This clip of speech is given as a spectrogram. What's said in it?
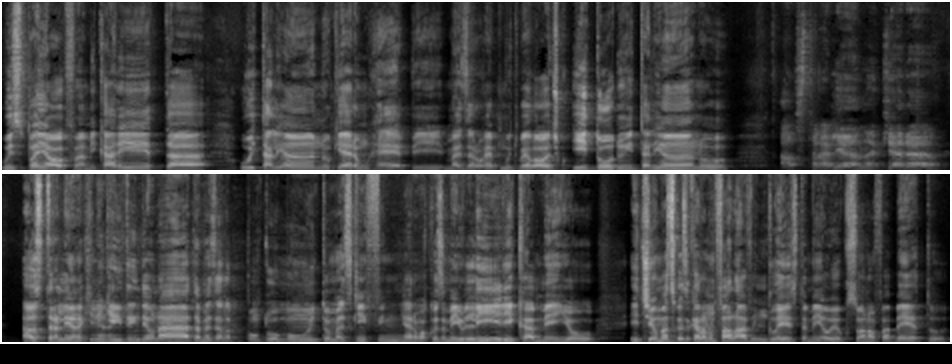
O espanhol, que foi a micareta. O italiano, que era um rap, mas era um rap muito melódico. E todo em italiano. A australiana, que era. A australiana que ninguém entendeu nada, mas ela pontuou muito, mas que enfim, era uma coisa meio lírica, meio. E tinha umas coisas que ela não falava em inglês também, ou eu que sou analfabeto.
